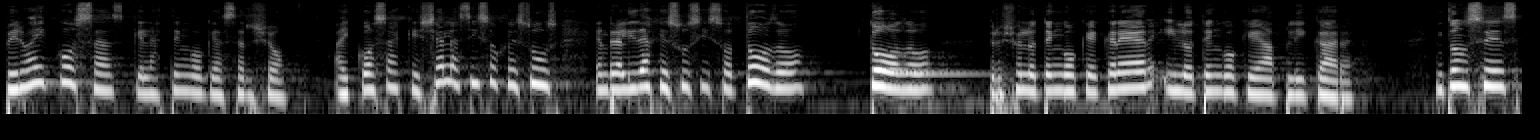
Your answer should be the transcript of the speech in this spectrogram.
pero hay cosas que las tengo que hacer yo. Hay cosas que ya las hizo Jesús, en realidad Jesús hizo todo, todo, pero yo lo tengo que creer y lo tengo que aplicar. Entonces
